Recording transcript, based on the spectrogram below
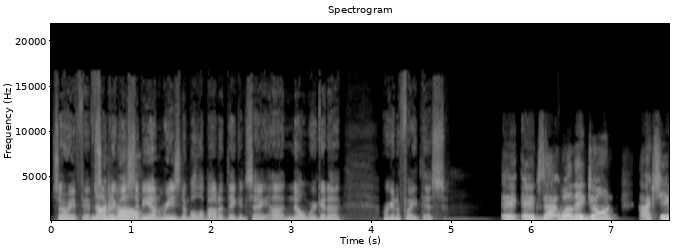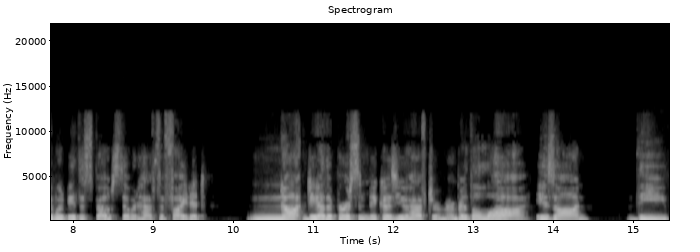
So if, if somebody wants all. to be unreasonable about it, they can say, uh, no, we're gonna we're gonna fight this. Exactly. Well, they don't actually. It would be the spouse that would have to fight it, not the other person, because you have to remember the law is on the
